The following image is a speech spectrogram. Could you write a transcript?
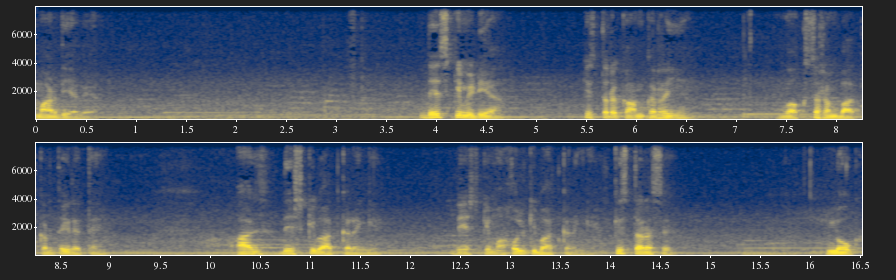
मार दिया गया। देश की मीडिया किस तरह काम कर रही है, वो अक्सर हम बात करते ही रहते हैं। आज देश की बात करेंगे, देश के माहौल की बात करेंगे। किस तरह से लोग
